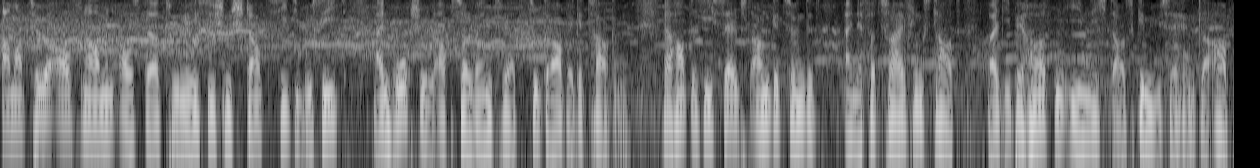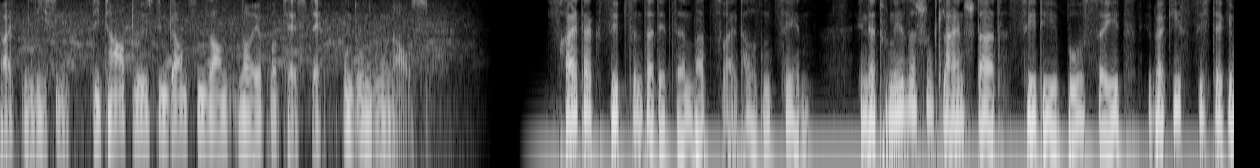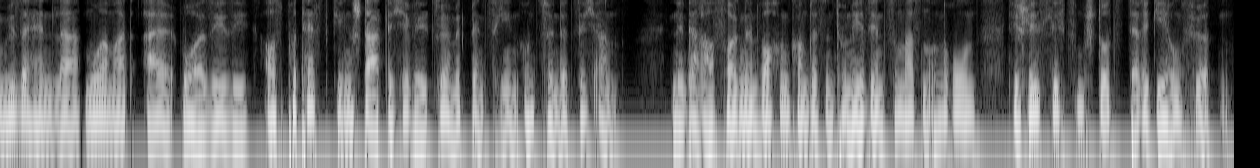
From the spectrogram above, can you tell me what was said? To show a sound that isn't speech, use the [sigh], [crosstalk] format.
Amateuraufnahmen aus der tunesischen Stadt Sidi Bouzid. Ein Hochschulabsolvent wird zu Grabe getragen. Er hatte sich selbst angezündet, eine Verzweiflungstat, weil die Behörden ihm nicht als Gemüsehändler arbeiten ließen. Die Tat löst im ganzen Land neue Proteste und Unruhen aus. Freitag, 17. Dezember 2010. In der tunesischen Kleinstadt Sidi Bou Said übergießt sich der Gemüsehändler Muhammad al-Bouazizi aus Protest gegen staatliche Willkür mit Benzin und zündet sich an. In den darauffolgenden Wochen kommt es in Tunesien zu Massenunruhen, die schließlich zum Sturz der Regierung führten.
